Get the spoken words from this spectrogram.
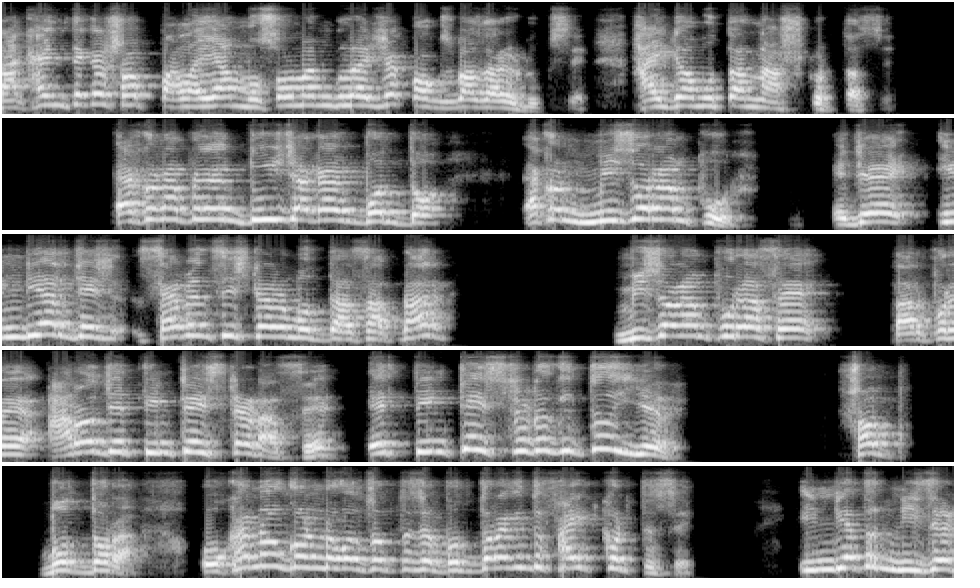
রাখাইন থেকে সব পালাইয়া মুসলমানগুলা এসে কক্সবাজারে ঢুকছে। হাইগামুতা নাশ করতেছে। এখন আপনাদের দুই জায়গায় বৌদ্ধ। এখন মিজোরামপুর, এই যে ইন্ডিয়ার যে সেভেন সিস্টারের মধ্যে আছে আপনার, মিজোরামপুর আছে তারপরে আরও যে তিনটে স্টেট আছে, এই তিনটে স্টেটও কিন্তু ইয়ের। সব বৌদ্ধরা। ওখানেও গন্ডগোল চলতেছে, বৌদ্ধরা কিন্তু ফাইট করতেছে। ইন্ডিয়া তো নিজের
